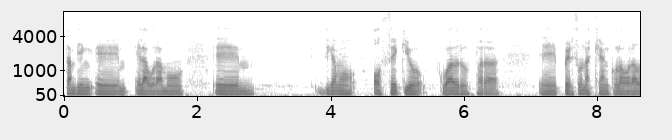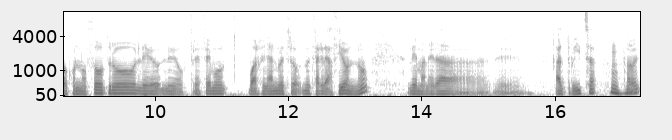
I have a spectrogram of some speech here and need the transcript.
también eh, elaboramos, eh, digamos, obsequios, cuadros para eh, personas que han colaborado con nosotros, le, le ofrecemos, pues, al final, nuestro, nuestra creación, ¿no? De manera eh, altruista. ¿sabes?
